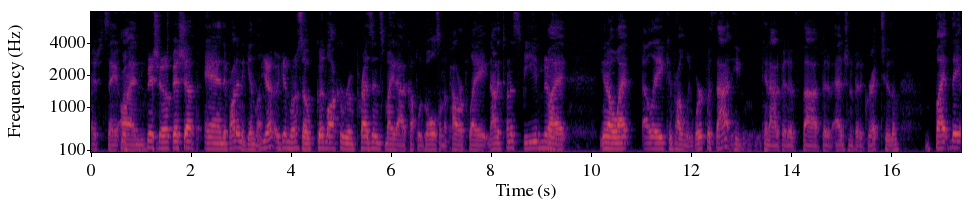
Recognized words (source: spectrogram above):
I should say, With on Bishop. Bishop, and they brought in Iginla. Yeah, again, Lo. So good locker room presence might add a couple of goals on the power play. Not a ton of speed, No. but you know what? LA can probably work with that. He can add a bit of uh, bit of edge and a bit of grit to them. But they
